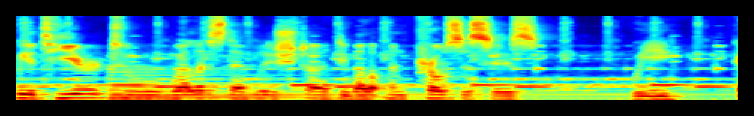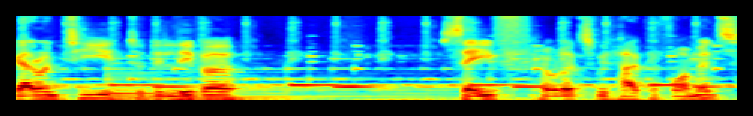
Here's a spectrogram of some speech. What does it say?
We adhere to well-established uh, development processes. We guarantee to deliver safe products with high performance.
